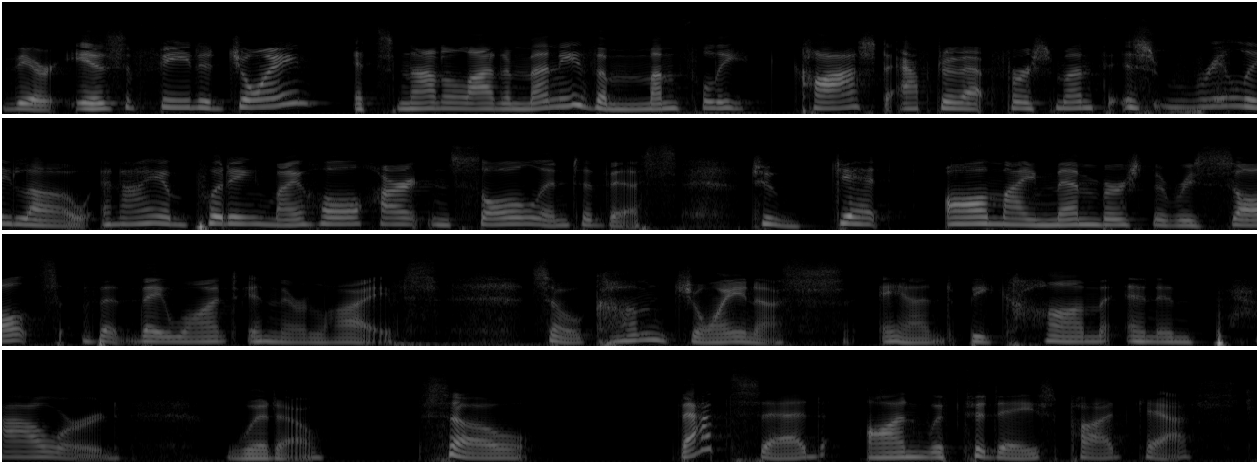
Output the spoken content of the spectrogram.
There is a fee to join. It's not a lot of money. The monthly cost after that first month is really low. And I am putting my whole heart and soul into this to get all my members the results that they want in their lives. So come join us and become an empowered widow. So, that said, on with today's podcast.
